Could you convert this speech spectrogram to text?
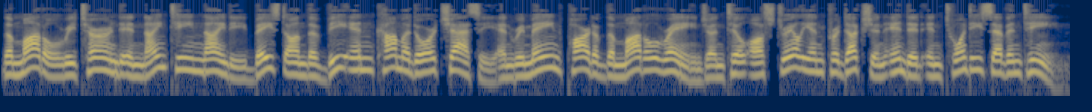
The model returned in 1990 based on the VN Commodore chassis and remained part of the model range until Australian production ended in 2017.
